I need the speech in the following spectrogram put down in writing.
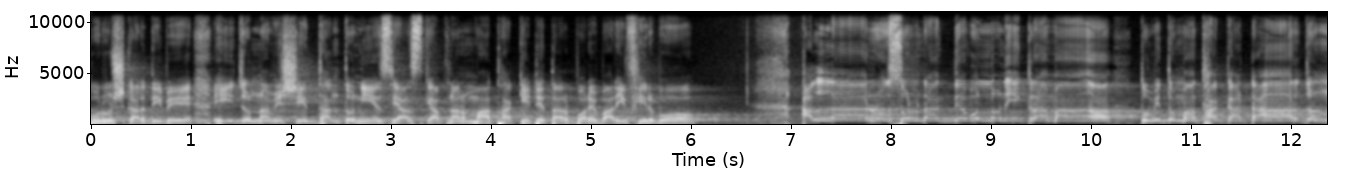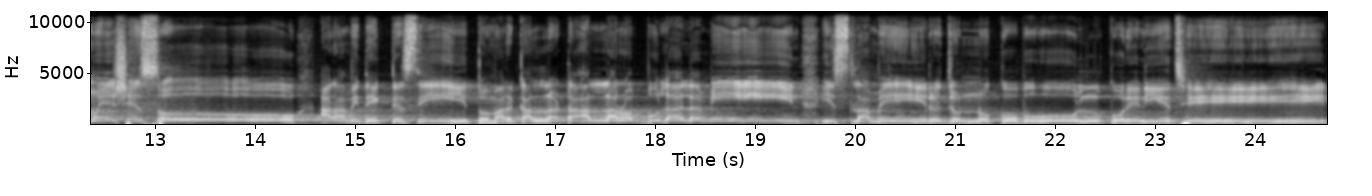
পুরস্কার দিবে। এই জন্য আমি সিদ্ধান্ত নিয়েছি, আজকে আপনার মাথা কেটে তারপরে বাড়ি ফিরবো। আল্লাহ রসুল ডাক দিয়ে বললেন, ইকরামা, তুমি তো মাথা কাটার জন্য এসেছ। আর আমি দেখতেছি তোমার কাল্লাটা আল্লাহ রব্বুল আলমিন ইসলামের জন্য কবুল করে নিয়েছেন।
